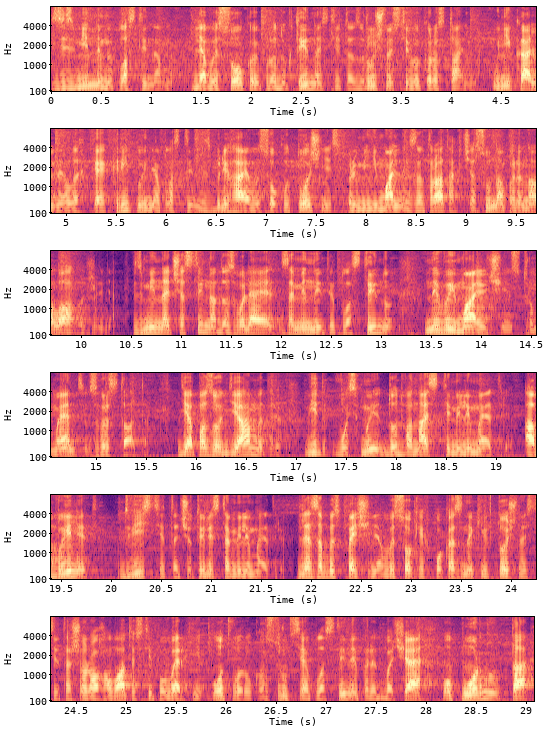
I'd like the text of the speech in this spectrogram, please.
зі змінними пластинами для високої продуктивності та зручності використання. Унікальне легке кріплення пластини зберігає високу точність при мінімальних затратах часу на переналагодження. Змінна частина дозволяє замінити пластину, не виймаючи інструмент з верстата. Діапазон діаметрів від 8 до 12 мм, а виліт 200 та 400 мм. Для забезпечення високих показників точності та шероховатості поверхні отвору конструкція пластини передбачає опорну та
